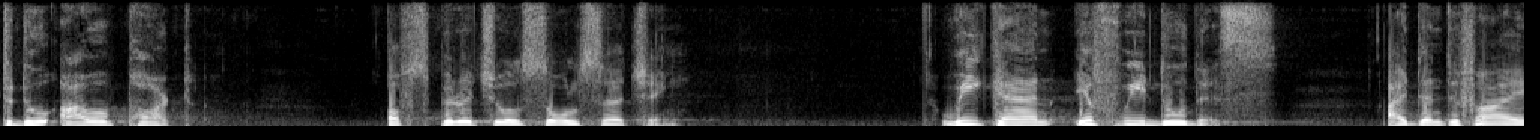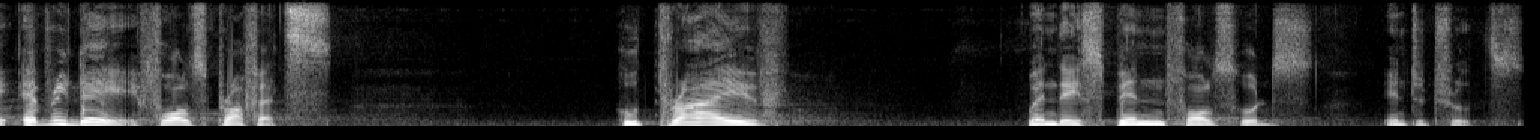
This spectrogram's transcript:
To do our part of spiritual soul searching, we can, if we do this, identify every day false prophets who thrive when they spin falsehoods into truths.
